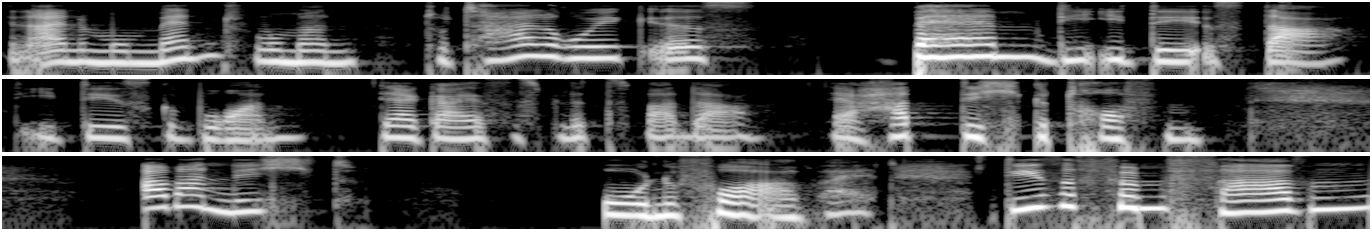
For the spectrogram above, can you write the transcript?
in einem Moment, wo man total ruhig ist, Bäm, die Idee ist da. Die Idee ist geboren. Der Geistesblitz war da. Er hat dich getroffen. Aber nicht ohne Vorarbeit. Diese fünf Phasen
